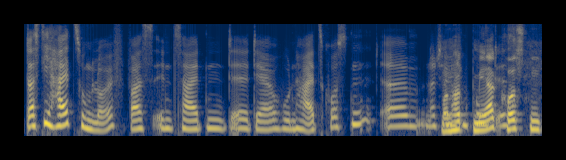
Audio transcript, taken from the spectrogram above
dass die Heizung läuft, was in Zeiten der, der hohen Heizkosten ähm, natürlich Man hat mehr ist. Kosten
